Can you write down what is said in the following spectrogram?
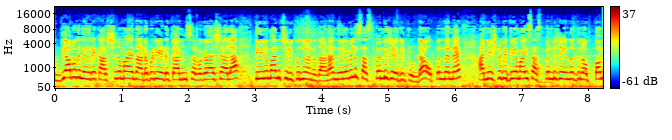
അധ്യാപകനെതിരെ കർശനമായ നടപടിയെടുക്കാനും സർവകലാശാല തീരുമാനിച്ചിരിക്കുന്നു എന്നതാണ്. നിലവിൽ സസ്പെൻഡ് ചെയ്തിട്ടുണ്ട്. ഒപ്പം തന്നെ അന്വേഷണ വിധേയമായി സസ്പെൻഡ് ചെയ്യുന്നതിനൊപ്പം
